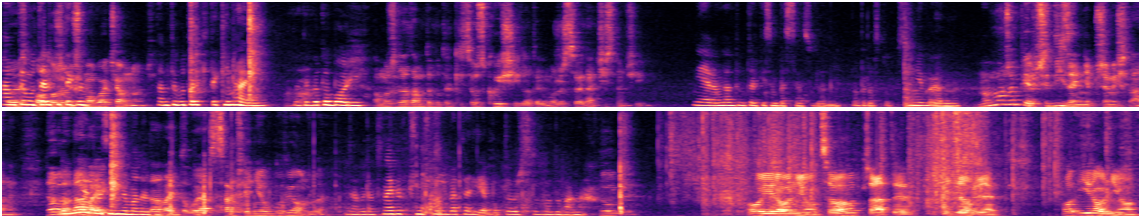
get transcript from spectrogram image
Tamte jest po to, butelki żebyś tego- mogła ciągnąć. Tamte butelki tak nie mają, Aha. dlatego to boli. A może dla tamte butelki są squishy, dlatego możesz sobie nacisnąć i... Nie wiem, tamte butelki są bez sensu dla mnie, po prostu. Są niewygodne. No może pierwszy design nieprzemyślany. Dobra, Nie, to dawaj, jest inny model po dawaj prostu. to, bo ja sam się nie obowiążę. Dobra, to najpierw przynieś mi baterię, bo to już jest rozładowana. O ironio, co? Czaty, widzowie. O ironio.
